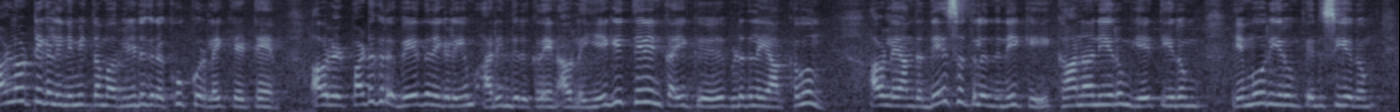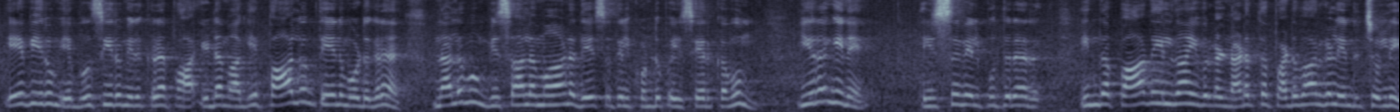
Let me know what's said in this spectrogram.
ஆளோட்டிகளின் நிமித்தம் அவர்கள் இடுகிற கூக்குரலை கேட்டேன். அவர்கள் படுகிற வேதனைகளையும் அறிந்திருக்கிறேன். அவர்களை எகிப்தின் கைக்கு விடுதலையாக்கவும் அவளை அந்த தேசத்திலிருந்து நீக்கி கானானியரும் ஏத்தியரும் எமோரியரும் பெருசியரும் ஏவியரும் எபூசியரும் இருக்கிற பா இடமாகிய பாலும் தேனும் ஓடுகிற நலமும் விசாலமான தேசத்தில் கொண்டு போய் சேர்க்கவும் இறங்கினேன். இஸ்ரவேல் புத்திரர் இந்த பாதையில் தான் இவர்கள் நடத்தப்படுவார்கள் என்று சொல்லி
